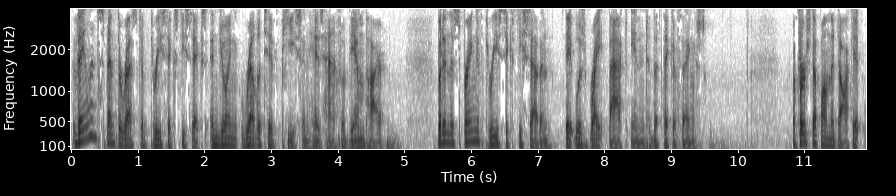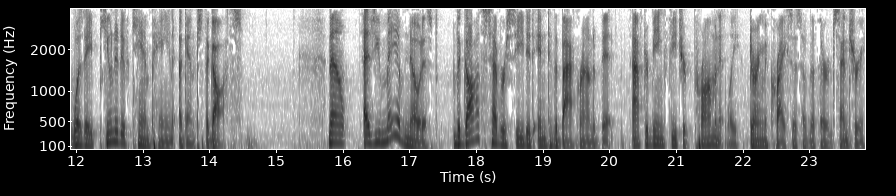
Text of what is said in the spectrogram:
Valens spent the rest of 366 enjoying relative peace in his half of the empire, but in the spring of 367, it was right back into the thick of things. First up on the docket was a punitive campaign against the Goths. Now, as you may have noticed, the Goths have receded into the background a bit after being featured prominently during the crisis of the 3rd century.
